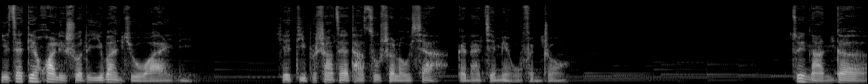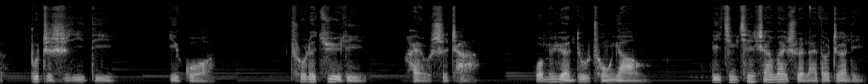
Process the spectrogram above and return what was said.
你在电话里说的一万句“我爱你”，也抵不上在他宿舍楼下跟他见面五分钟。最难的不只是异地、异国，除了距离，还有时差。我们远渡重洋，历经千山万水来到这里。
